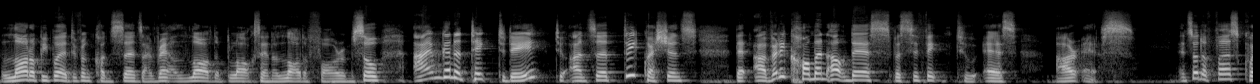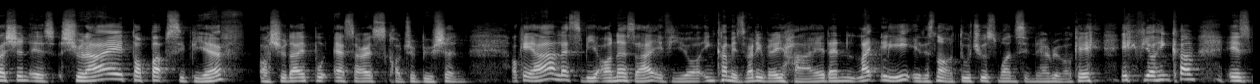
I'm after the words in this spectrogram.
A lot of people have different concerns. I've read a lot of the blogs and a lot of forums. So I'm going to take today to answer three questions that are very common out there specific to SRS. And so the first question is Should I top up CPF or should I put SRS contribution? Okay, uh, let's be honest. Uh, if your income is very, very high, then likely it is not a two choose one scenario. Okay, if your income is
